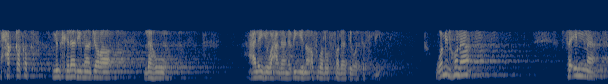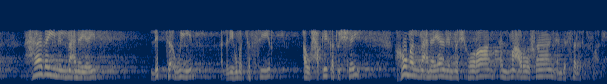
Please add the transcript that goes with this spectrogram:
تحققت من خلال ما جرى له عليه وعلى نبينا أفضل الصلاة والتسليم. ومن هنا فإن هذين المعنيين للتأويل الذي هما التفسير أو حقيقة الشيء هما المعنيان المشهوران المعروفان عند السلف الصالح.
